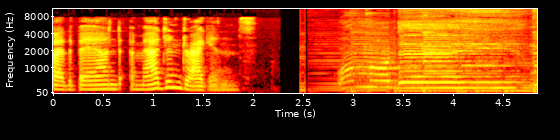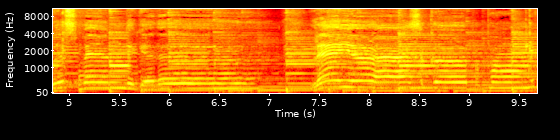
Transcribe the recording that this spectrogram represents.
by the band Imagine Dragons. One more day we'll spend together. Lay your eyes look up upon me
